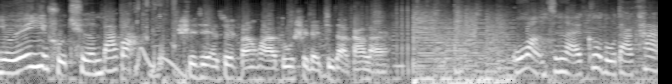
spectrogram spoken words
纽约艺术趣闻八卦，世界最繁华都市的犄角旮旯，古往今来各路大咖。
